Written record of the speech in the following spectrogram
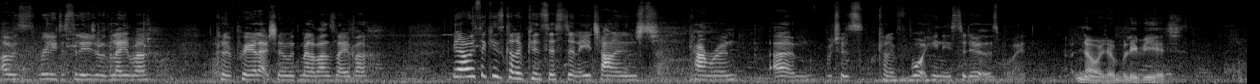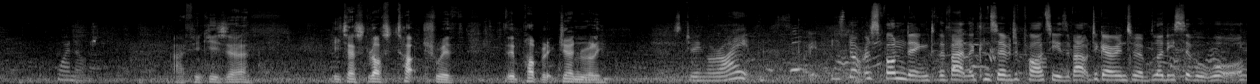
I was really disillusioned with Labour, kind of pre-election with Miliband's Labour. Yeah, I think he's kind of consistently challenged Cameron, um, which is kind of what he needs to do at this point. No, I don't believe he is. Why not? I think he's uh, he just lost touch with the public generally. He's doing all right. He's not responding to the fact that the Conservative Party is about to go into a bloody civil war,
